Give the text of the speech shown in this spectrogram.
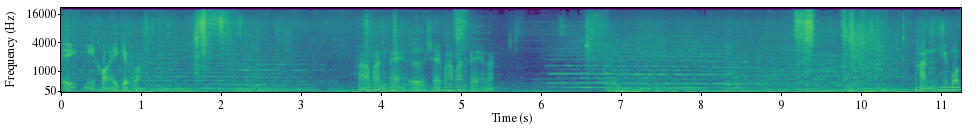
เอ้ยมีขอให้เก็บวะผ้าพันแผลเออ ใช้ผ้าพันแผลก่อนพันให้หมด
